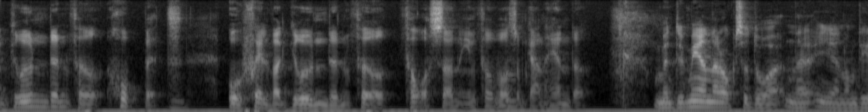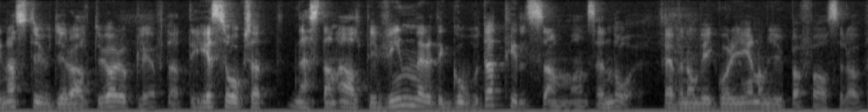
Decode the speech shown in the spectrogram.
grunden för hoppet mm. och själva grunden för fasan inför vad mm. som kan hända. Men du menar också då när, genom dina studier och allt du har upplevt att det är så också att nästan alltid vinner det goda tillsammans ändå? Även om vi går igenom djupa faser av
